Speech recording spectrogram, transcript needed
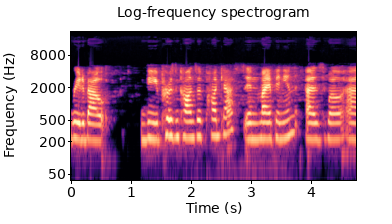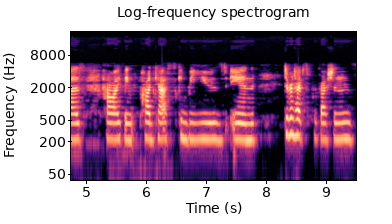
read about the pros and cons of podcasts, in my opinion, as well as how I think podcasts can be used in different types of professions,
